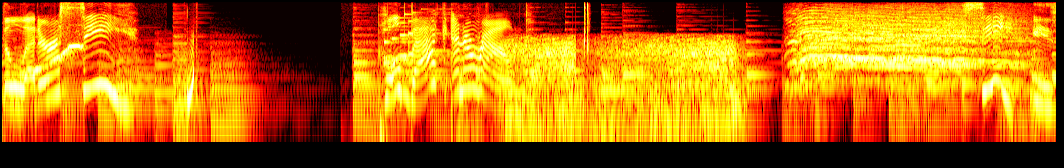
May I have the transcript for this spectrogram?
The letter C. Pull back and around. C is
